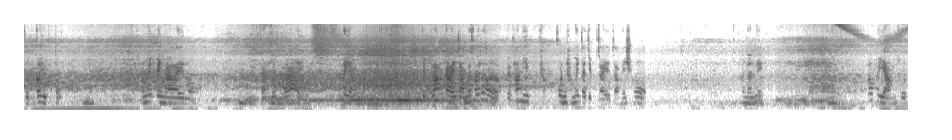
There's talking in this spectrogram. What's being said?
ฝนก็หยุดตก มันไม่เป็นอะไรหรอก จะทนได้พยายามเจ็บร่างกายจะไม่ค่อยเท่าไหร่แต่ถ้ามีคนทำให้จะเจ็บใจจะไม่ชอบเท่าะนั้นเองก็พยายามทน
